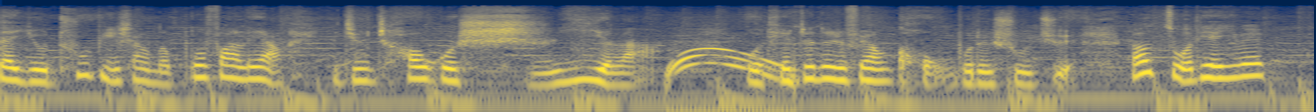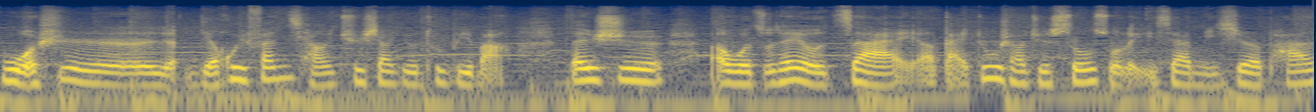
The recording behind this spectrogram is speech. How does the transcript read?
在 YouTube 上的播放量已经超过十亿了，我天，真的是非常恐怖的数据。然后昨天，因为我是也会翻墙去上 YouTube 嘛，但是呃，我昨天有在呃百度上去搜索了一下米歇尔潘，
